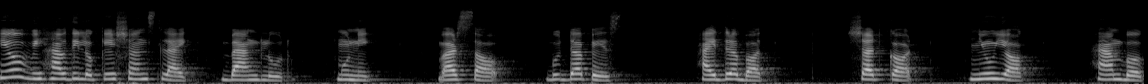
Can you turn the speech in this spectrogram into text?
Here we have the locations like Bangalore, Munich, Warsaw, Budapest, Hyderabad, Stuttgart, New York, Hamburg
